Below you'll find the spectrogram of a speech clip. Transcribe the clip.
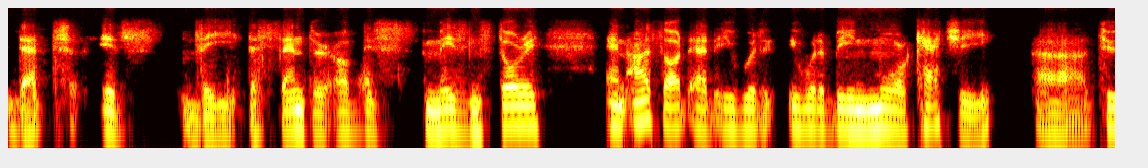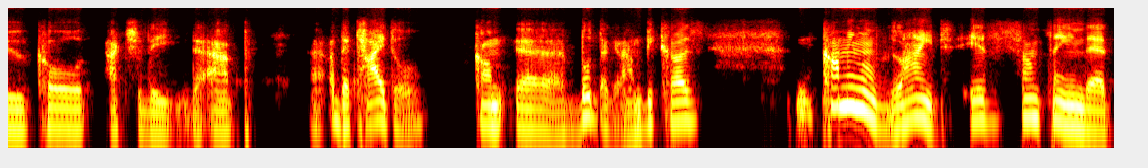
that is the the center of this amazing story. And I thought that it would it would have been more catchy uh, to call actually the app uh, the title com, uh, Buddhagram because coming of light is something that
